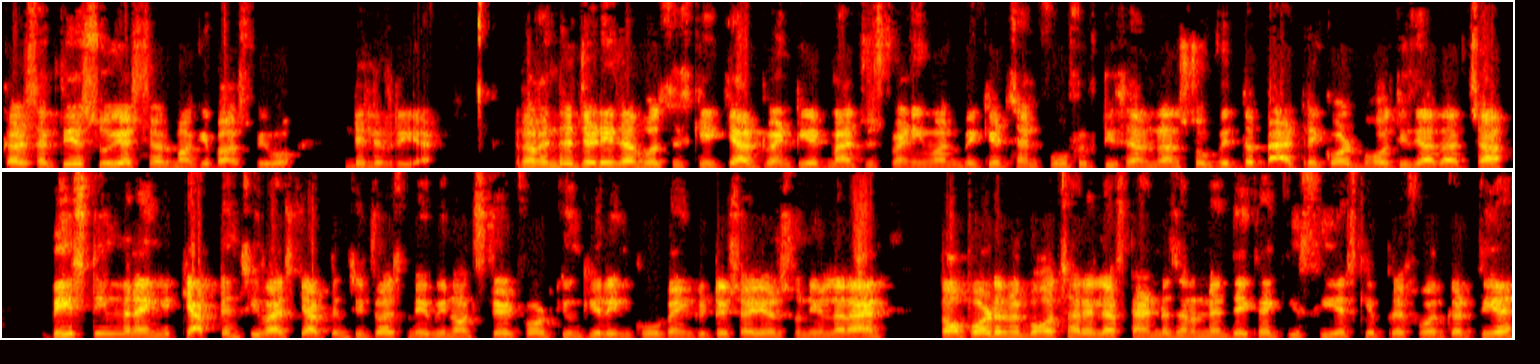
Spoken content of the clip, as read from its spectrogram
कर सकती है। सुयश शर्मा के पास भी वो डिलीवरी है। रविंद्र Jadeja versus KKR twenty eight match twenty one wicket and 457 run तो विद द बैट रिकॉर्ड बहुत ही ज़्यादा अच्छा बेस टीम में रहेंगे। Captaincy vice captaincy choice may be not straightforward क्योंकि रिंकू वेंकटेश अय्यर सुनील नारायण टॉप ऑर्डर में बहुत सारे लेफ़्ट हैंडर्स हैं, हमने देखा है कि सीएसके प्रेफर करती है।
